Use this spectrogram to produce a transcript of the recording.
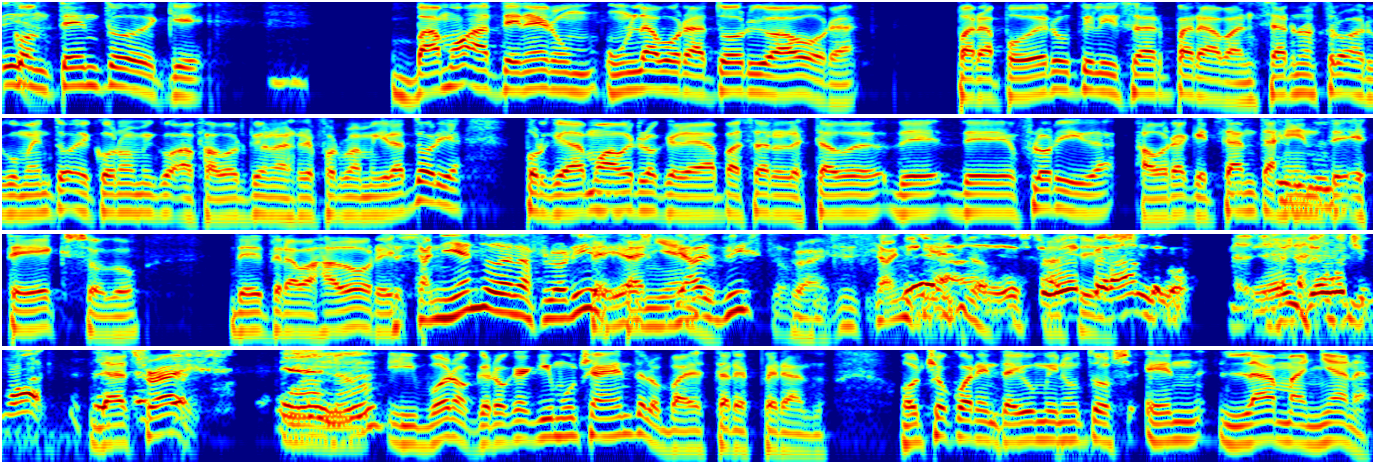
Florida. contento de que vamos a tener un, un laboratorio ahora para poder utilizar para avanzar nuestros argumentos económicos a favor de una reforma migratoria, porque vamos a ver lo que le va a pasar al estado de, de- de Florida ahora que tanta gente, este éxodo de trabajadores. Se están yendo de la Florida, Se ya, están ya yendo. has visto. Right. Se están Yeah, yendo. estuve Así esperándolo. That's right. Y bueno, creo que aquí mucha gente los va a estar esperando. 8.41 minutos en la mañana.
